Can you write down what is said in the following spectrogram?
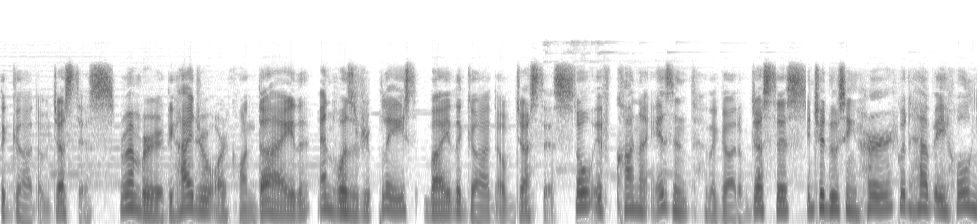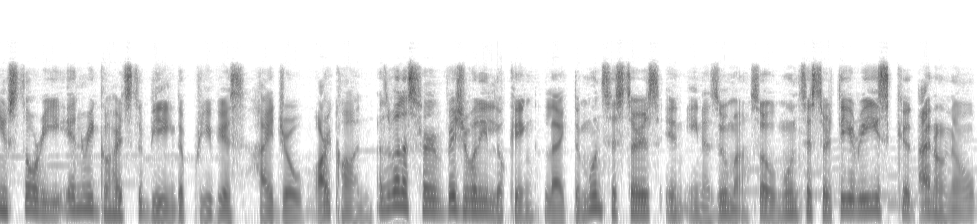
the god of justice. Remember, the Hydro Archon died and was replaced by the god of justice. So if Kana isn't the god of justice, introducing her could have a whole new story in regards to being the previous Hydro Archon, as well as her visually looking like the Moon Sisters in Inazuma. So Moon Sister theories could, I don't know,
